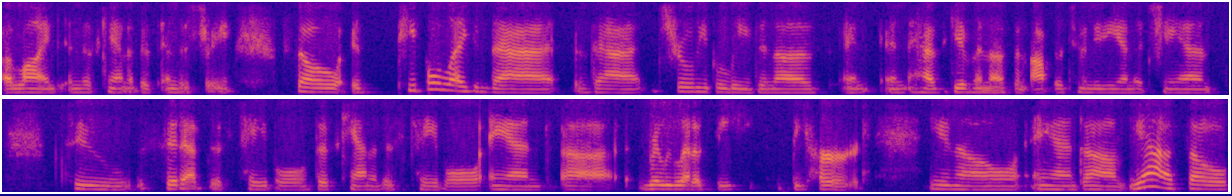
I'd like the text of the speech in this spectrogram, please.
aligned in this cannabis industry. So it's people like that that truly believed in us and, and has given us an opportunity and a chance to sit at this table, this cannabis table, and uh, really let us be be heard, you know. And um, yeah, so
